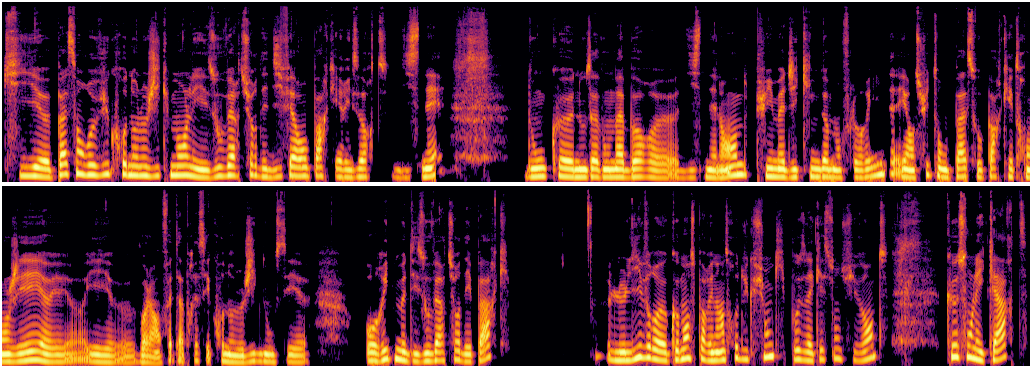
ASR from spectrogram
qui euh, passe en revue chronologiquement les ouvertures des différents parcs et resorts Disney. Donc euh, nous avons d'abord euh, Disneyland, puis Magic Kingdom en Floride, et ensuite on passe aux parcs étrangers. et voilà, en fait après c'est chronologique, donc c'est au rythme des ouvertures des parcs. Le livre commence par une introduction qui pose la question suivante que sont les cartes?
